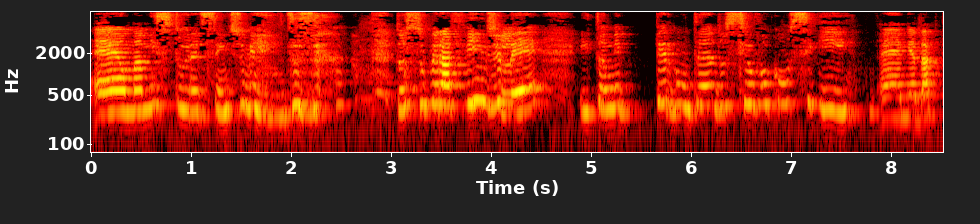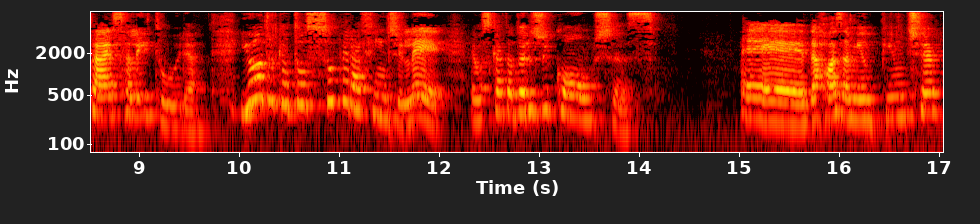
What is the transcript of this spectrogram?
é uma mistura de sentimentos. tô super afim de ler e tô me perguntando se eu vou conseguir é, me adaptar a essa leitura. E outro que eu tô super afim de ler é Os Catadores de Conchas, é, da Rosamund Pilcher.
